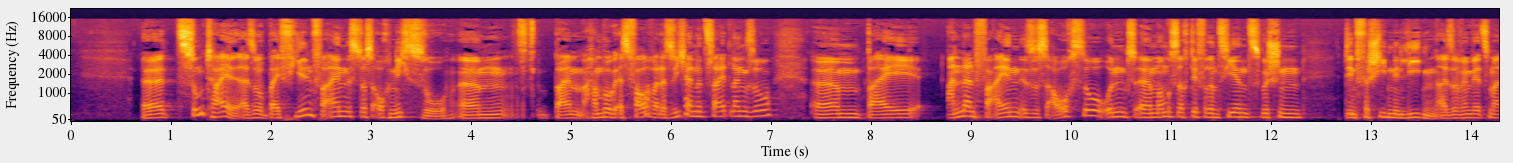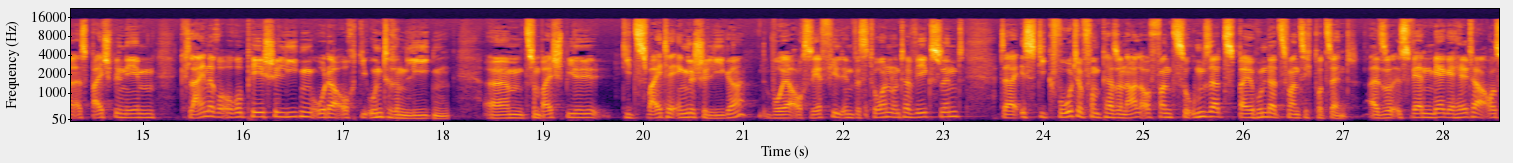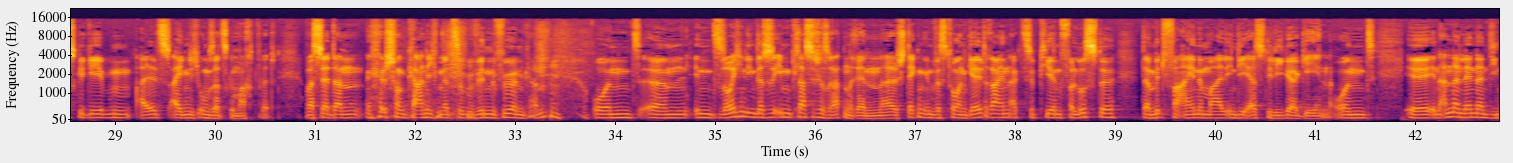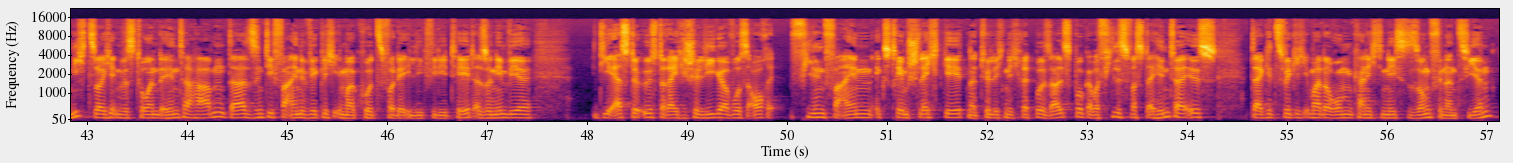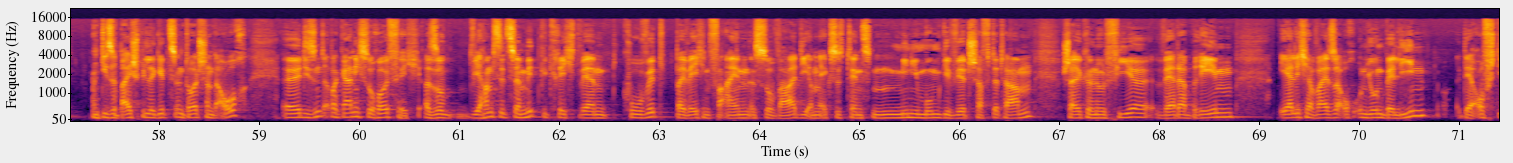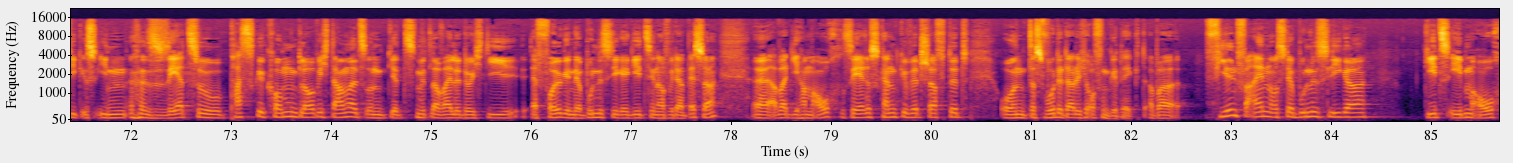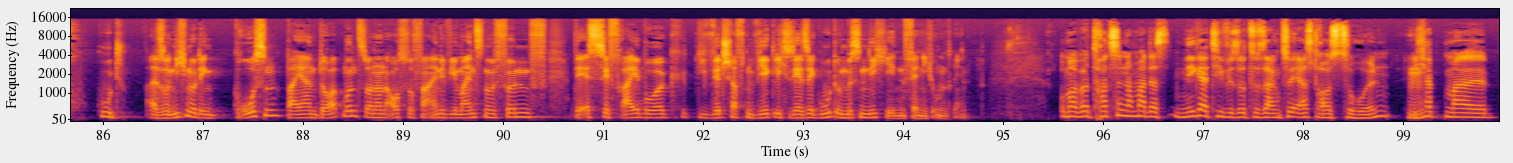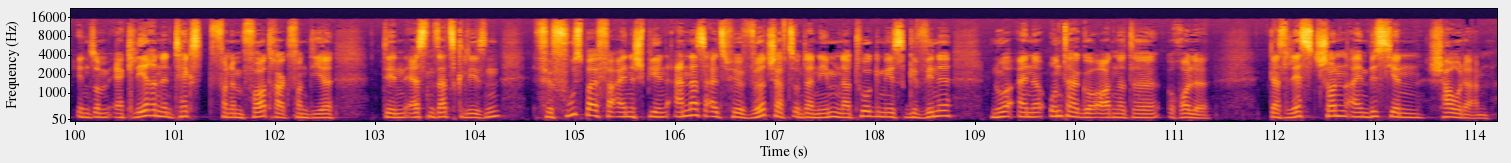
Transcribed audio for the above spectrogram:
Äh, zum Teil. Also bei vielen Vereinen ist das auch nicht so. Ähm, beim Hamburg SV war das sicher eine Zeit lang so. Ähm, bei anderen Vereinen ist es auch so. Und äh, man muss auch differenzieren zwischen den verschiedenen Ligen. Also wenn wir jetzt mal als Beispiel nehmen, kleinere europäische Ligen oder auch die unteren Ligen. Ähm, zum Beispiel die zweite englische Liga, wo ja auch sehr viele Investoren unterwegs sind. Da ist die Quote vom Personalaufwand zu Umsatz bei 120 Prozent. Also es werden mehr Gehälter ausgegeben, als eigentlich Umsatz gemacht wird. Was ja dann schon gar nicht mehr zu Gewinnen führen kann. Und ähm, in solchen Ligen, das ist eben klassisches Rattenrennen. Da stecken Investoren Geld rein, akzeptieren Verluste, damit Vereine mal in die erste Liga gehen. Und äh, in anderen Ländern Ländern, die nicht solche Investoren dahinter haben, da sind die Vereine wirklich immer kurz vor der Illiquidität. Also nehmen wir die erste österreichische Liga, wo es auch vielen Vereinen extrem schlecht geht. Natürlich nicht Red Bull Salzburg, aber vieles, was dahinter ist, da geht es wirklich immer darum, kann ich die nächste Saison finanzieren. Und diese Beispiele gibt's in Deutschland auch, äh, die sind aber gar nicht so häufig. Also wir haben es jetzt ja mitgekriegt während Covid, bei welchen Vereinen es so war, die am Existenzminimum gewirtschaftet haben. Schalke 04, Werder Bremen, ehrlicherweise auch Union Berlin. Der Aufstieg ist ihnen sehr zu Pass gekommen, glaube ich, damals. Und jetzt mittlerweile durch die Erfolge in der Bundesliga geht's ihnen auch wieder besser. Äh, aber die haben auch sehr riskant gewirtschaftet und das wurde dadurch offen gedeckt. Aber vielen Vereinen aus der Bundesliga geht's eben auch gut. Also nicht nur den großen Bayern Dortmund, sondern auch so Vereine wie Mainz 05, der SC Freiburg, die wirtschaften wirklich sehr, sehr gut und müssen nicht jeden Pfennig umdrehen. Um aber trotzdem nochmal das Negative sozusagen zuerst rauszuholen. Hm. Ich habe mal in so einem erklärenden Text von einem Vortrag von dir den ersten Satz gelesen. Für Fußballvereine spielen anders als für Wirtschaftsunternehmen naturgemäß Gewinne nur eine untergeordnete Rolle. Das lässt schon ein bisschen schaudern.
